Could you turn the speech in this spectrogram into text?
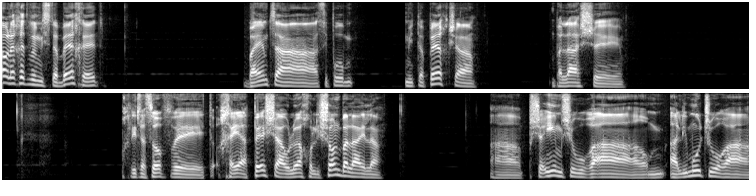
הולכת ומסתבכת, באמצע הסיפור מתהפך כשהבלש אה, מחליט לאסוף אה, את חיי הפשע, הוא לא יכול לישון בלילה. הפשעים שהוא ראה, האלימות שהוא ראה,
